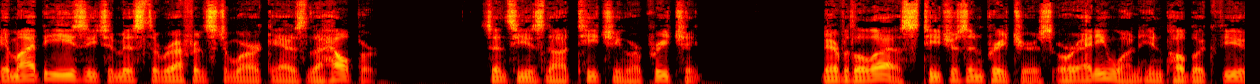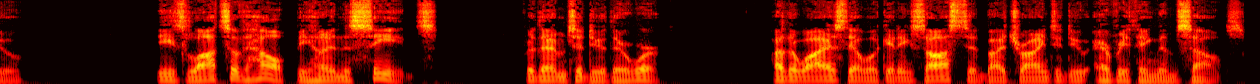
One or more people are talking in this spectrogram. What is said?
It might be easy to miss the reference to Mark as the helper, since he is not teaching or preaching. Nevertheless, teachers and preachers, or anyone in public view, needs lots of help behind the scenes for them to do their work. Otherwise, they will get exhausted by trying to do everything themselves.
